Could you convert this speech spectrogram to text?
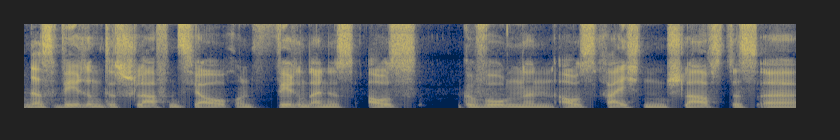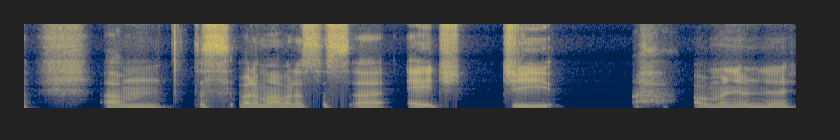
dass während des Schlafens ja auch und während eines ausgewogenen, ausreichenden Schlafs, das, äh, ähm, das, warte mal, war das das äh, HG, aber meine,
